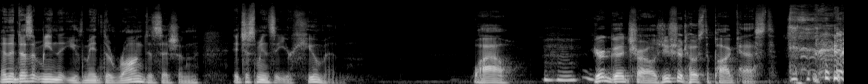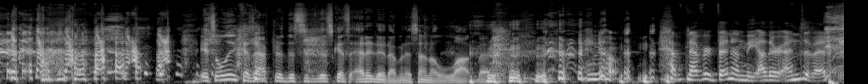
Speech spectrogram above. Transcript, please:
And it doesn't mean that you've made the wrong decision. It just means that you're human. Wow. Mm-hmm. You're good, Charles. You should host a podcast. It's only because after this this gets edited, I'm going to sound a lot better. I know. I've never been on the other end of it.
